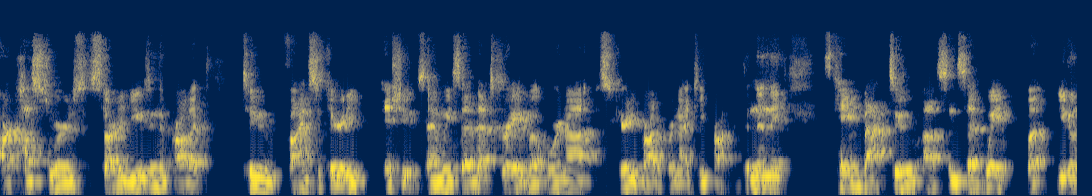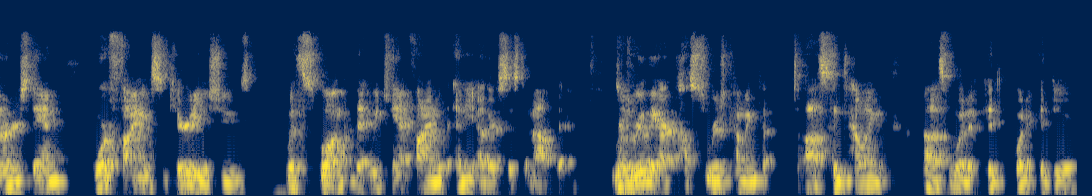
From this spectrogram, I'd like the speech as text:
our customers started using the product to find security issues. And we said, that's great, but we're not a security product, we're an IT product. And then they came back to us and said, wait, but you don't understand. We're finding security issues with Splunk that we can't find with any other system out there. So it's really our customers coming to, to us and telling us what it could what it could do.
